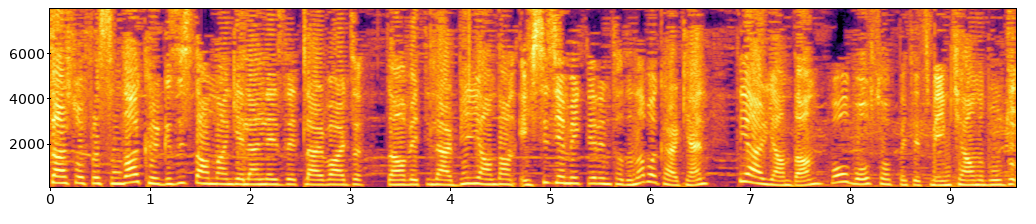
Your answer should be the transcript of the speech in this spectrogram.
İftar sofrasında Kırgızistan'dan gelen lezzetler vardı. Davetliler bir yandan eşsiz yemeklerin tadına bakarken diğer yandan bol bol sohbet etme imkanı buldu.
